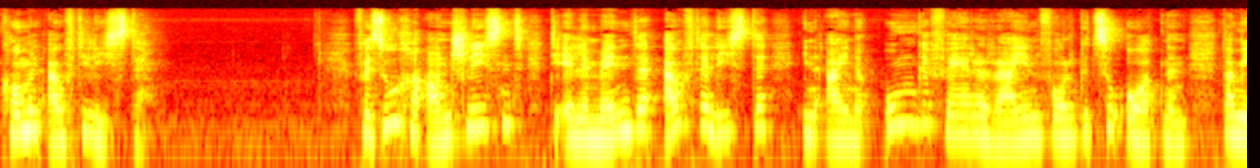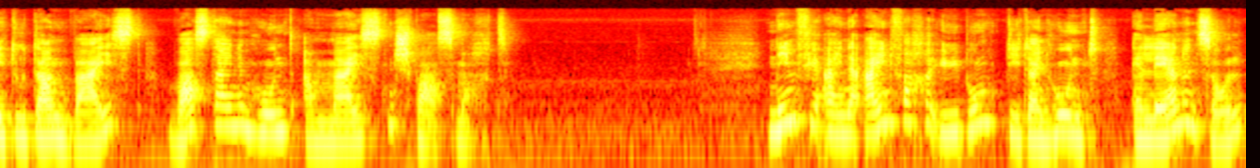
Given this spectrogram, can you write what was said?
kommen auf die Liste. Versuche anschließend, die Elemente auf der Liste in eine ungefähre Reihenfolge zu ordnen, damit du dann weißt, was deinem Hund am meisten Spaß macht. Nimm für eine einfache Übung, die dein Hund erlernen soll,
